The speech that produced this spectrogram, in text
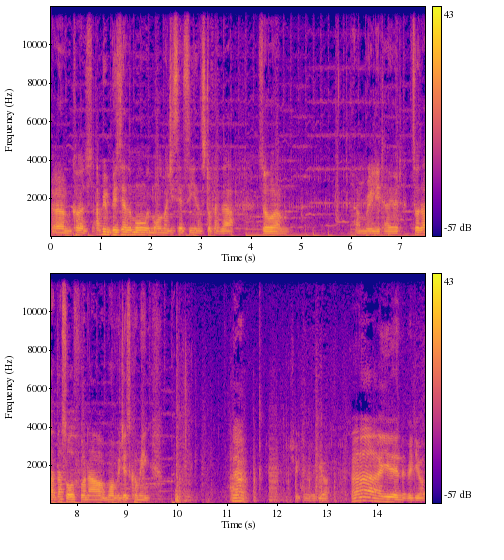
um, because I've been busy at the moment with all my GCSEs and stuff like that so um, I'm really tired. So that that's all for now. More videos coming. Yeah. Shooting a video. Ah, you're in the video.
